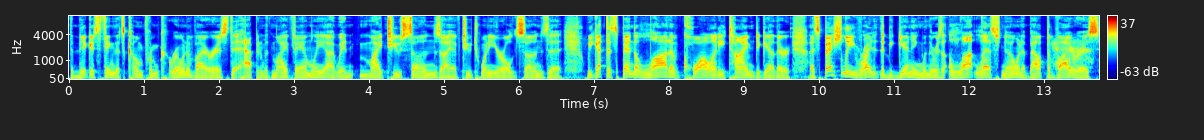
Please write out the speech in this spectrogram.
The biggest thing that's come from coronavirus that happened with my family, I when my two sons, I have two 20 year old sons that we got to spend a lot of quality time together, especially right at the beginning when there was a lot less known about the virus,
